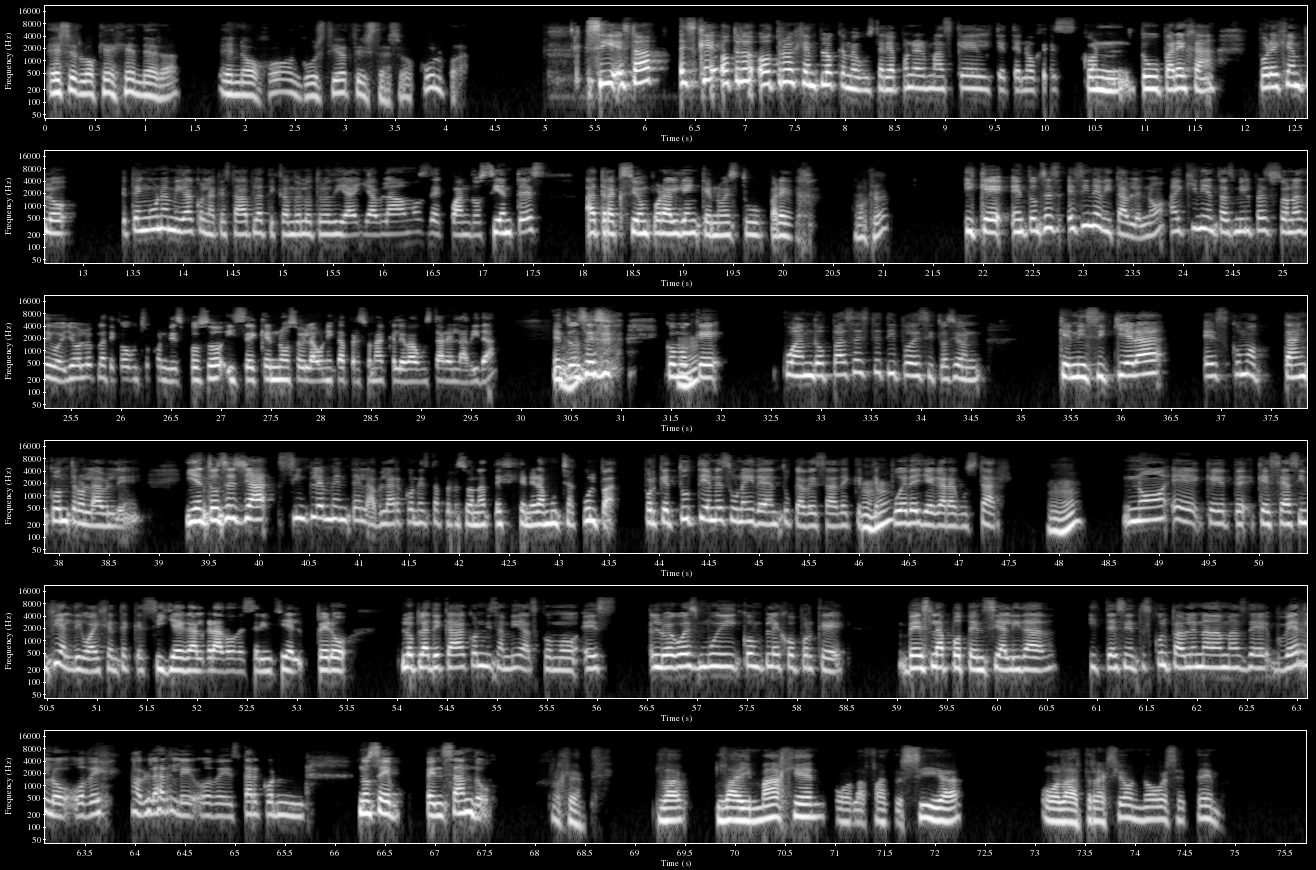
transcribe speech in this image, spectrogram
eso es lo que genera enojo, angustia, tristeza o culpa. Sí, estaba, es que otro, otro ejemplo que me gustaría poner más que el que te enojes con tu pareja, por ejemplo, tengo una amiga con la que estaba platicando el otro día y hablábamos de cuando sientes atracción por alguien que no es tu pareja. ¿Ok? Y que entonces es inevitable, ¿no? Hay 500 mil personas, digo, yo lo he platicado mucho con mi esposo y sé que no soy la única persona que le va a gustar en la vida. Entonces, como que cuando pasa este tipo de situación, que ni siquiera es como tan controlable, y entonces ya simplemente el hablar con esta persona te genera mucha culpa, porque tú tienes una idea en tu cabeza de que te puede llegar a gustar. No eh, que, te- que seas infiel, digo, hay gente que sí llega al grado de ser infiel, pero lo platicaba con mis amigas, como es, luego es muy complejo porque ves la potencialidad y te sientes culpable nada más de verlo o de hablarle o de estar con, no sé, pensando. La, la imagen o la fantasía o la atracción no es el tema.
